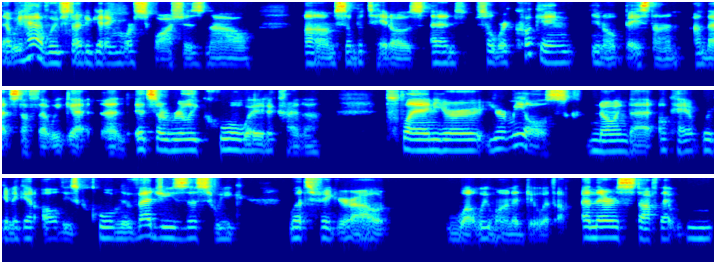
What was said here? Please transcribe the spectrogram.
that we have. We've started getting more squashes now um, some potatoes, and so we're cooking, you know, based on on that stuff that we get, and it's a really cool way to kind of plan your your meals knowing that okay we're going to get all these cool new veggies this week. Let's figure out what we want to do with them and there's stuff that we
